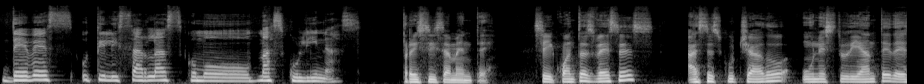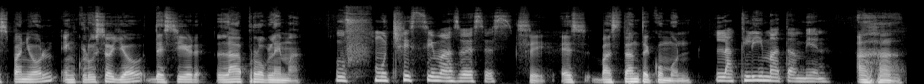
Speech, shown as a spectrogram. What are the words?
debes utilizarlas como masculinas. Precisamente. Sí, ¿cuántas veces has escuchado un estudiante de español, incluso yo, decir la problema? Uf, muchísimas veces. Sí, es bastante común. La clima también. Ajá.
